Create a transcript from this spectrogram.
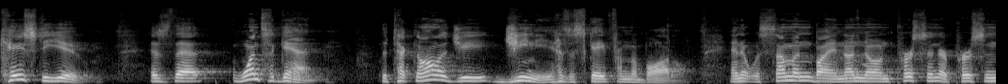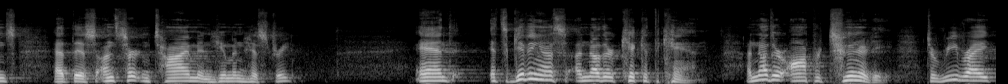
case to you is that once again, the technology genie has escaped from the bottle, and it was summoned by an unknown person or persons at this uncertain time in human history. And it's giving us another kick at the can, another opportunity to rewrite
